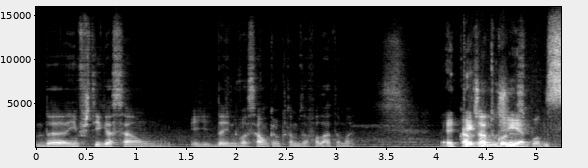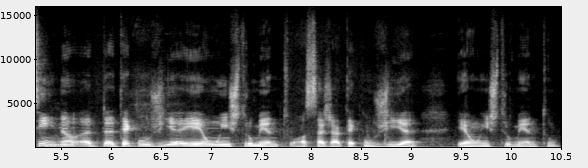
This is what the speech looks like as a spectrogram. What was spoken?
da investigação e da inovação, que é o que estamos a falar também. A tecnologia, sim, não, a, a, tecnologia é um instrumento, ou seja, a tecnologia é um instrumento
